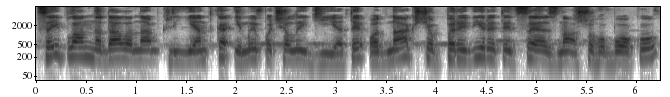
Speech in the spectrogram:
Цей план надала нам клієнтка, і ми почали діяти. Однак, щоб перевірити це з нашого боку,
